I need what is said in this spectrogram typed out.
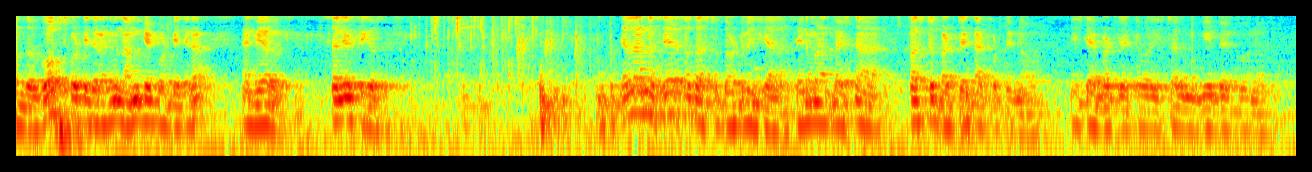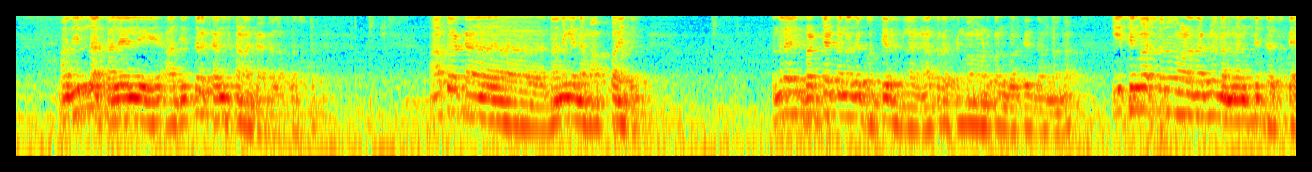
ಒಂದು ಹೋಪ್ಸ್ ಕೊಟ್ಟಿದ್ದೀರಾ ನೀವು, ನಂಬಿಕೆ ಕೊಟ್ಟಿದ್ದೀರಾ? And we are salute you sir ಎಲ್ಲರನ್ನು ಸೇರಿಸೋದು ಅಷ್ಟು ದೊಡ್ಡ ವಿಷಯ ಅಲ್ಲ. ಸಿನಿಮಾ ಅಂದ ತಕ್ಷಣ ಫಸ್ಟ್ ಬಡ್ಜೆಟ್ ಹಾಕ್ಕೊಡ್ತೀವಿ ನಾವು. ಇಷ್ಟೇ ಬಡ್ಜೆಟು ಇಷ್ಟಲ್ಲಿ ಮುಗಿಬೇಕು ಅನ್ನೋದು. ಅದಿಲ್ಲ ತಲೆಯಲ್ಲಿ ಅದಿದ್ದರೆ ಕನಸು ಕಾಣೋಕ್ಕಾಗಲ್ಲ ಫಸ್ಟ್ ಆ ಥರ ಕ ನನಗೆ ನಮ್ಮ ಅಪ್ಪ ಇದ್ದರು ಅಂದರೆ ಬಡ್ಜೆಟ್ ಅನ್ನೋದೇ ಗೊತ್ತಿರಲಿಲ್ಲ ಆ ಥರ ಸಿನಿಮಾ ಮಾಡ್ಕೊಂಡು ಬರ್ತಿದ್ದವ್ ನಾನು. ಈ ಸಿನಿಮಾ ಶುರು ಮಾಡಿದಾಗಲೂ ನಮ್ಗೆ ಅನಿಸಿದ್ದು ಅಷ್ಟೇ.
